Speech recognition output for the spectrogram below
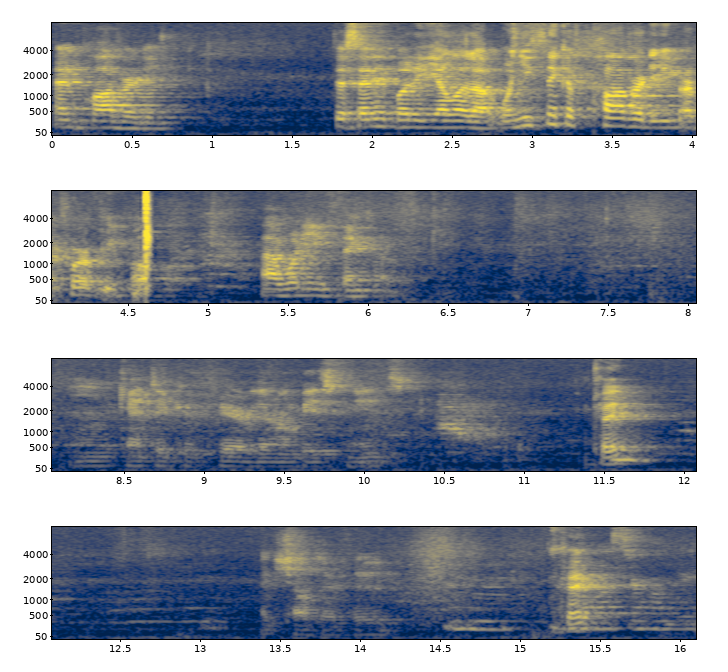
and poverty. Does anybody yell it out? When you think of poverty or poor people, uh, what do you think of? Mm, can't take good care of their own basic needs. Okay. Like shelter, food. Mm-hmm. Okay. Unless they're hungry.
